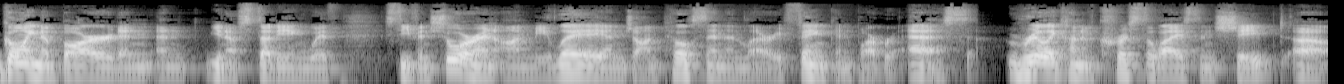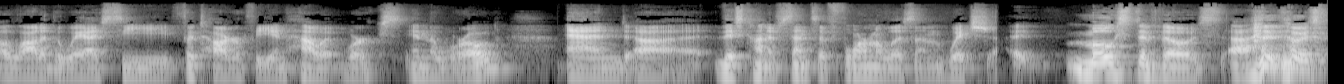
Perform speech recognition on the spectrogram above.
going to Bard and and you know studying with Stephen Shore and An-My Lê and John Pilson and Larry Fink and Barbara S really kind of crystallized and shaped uh, a lot of the way I see photography and how it works in the world. And uh, this kind of sense of formalism, which uh, most of those uh, those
